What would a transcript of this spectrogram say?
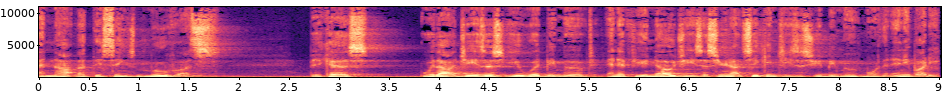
and not let these things move us. Because without Jesus, you would be moved. And if you know Jesus, and you're not seeking Jesus, you'd be moved more than anybody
